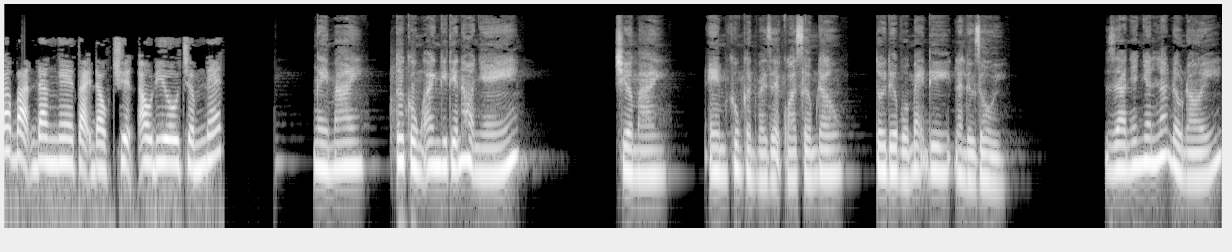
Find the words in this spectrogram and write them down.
Các bạn đang nghe tại đọc truyện audio.net Ngày mai, tôi cùng anh đi tiễn họ nhé. Trưa mai, Em không cần phải dậy quá sớm đâu. Tôi đưa bố mẹ đi là được rồi. Già nhân nhân lắc đầu nói,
